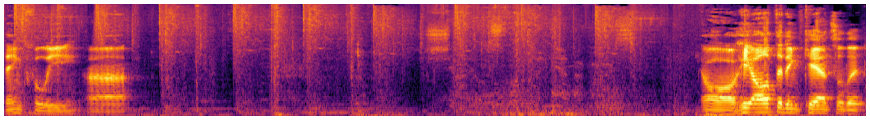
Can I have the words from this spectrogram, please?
Thankfully, uh, Oh, he altered and canceled it.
